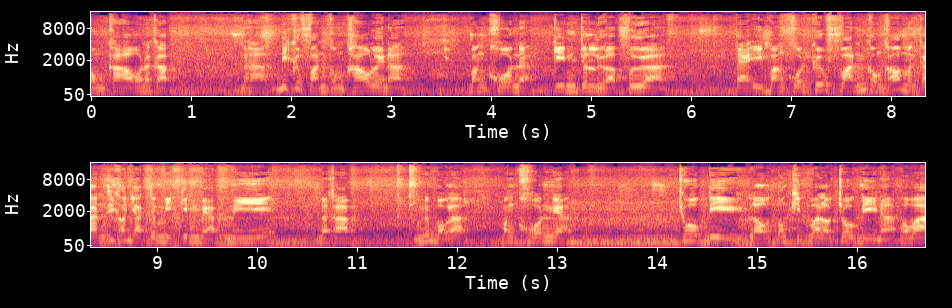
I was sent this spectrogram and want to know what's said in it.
ของเขานะครับนะฮะนี่คือฝันของเขาเลยนะ บางคนอะกินจนเหลือเฟือ แต่อีกบางคนคือฝันของเขาเหมือนกันที่เขาอยากจะมีกินแบบนี้นะครับผมนึกบอกแล้ว บางคนเนี่ยโชคดีเราต้องคิดว่าเราโชคดีนะ เพราะว่า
